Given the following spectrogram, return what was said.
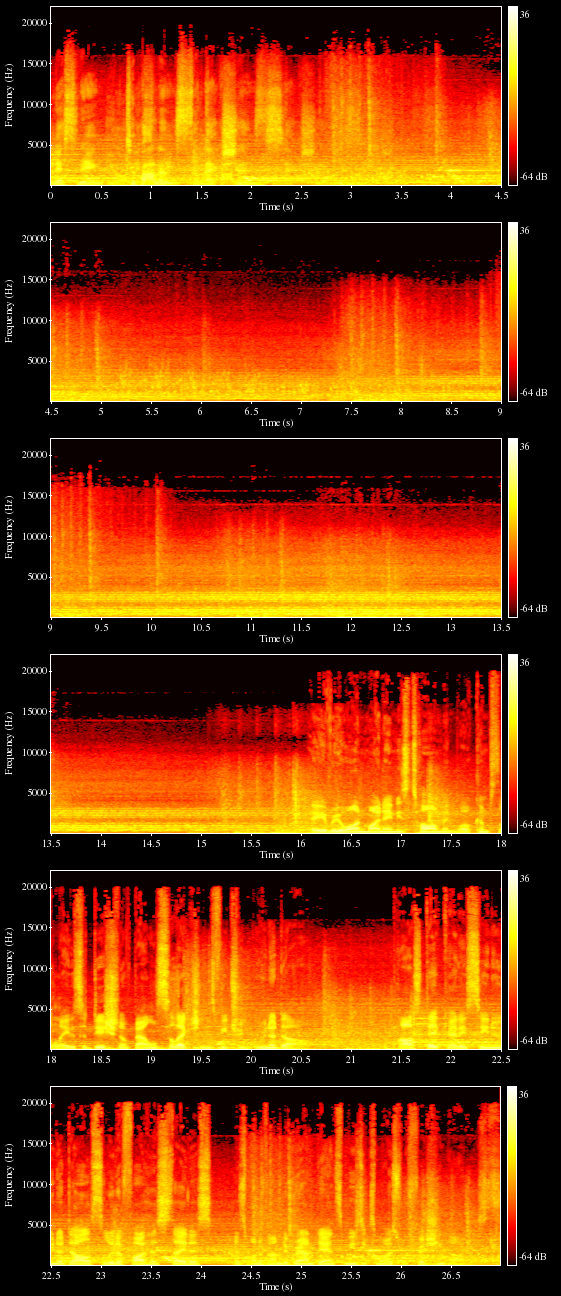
listening to Balance Selections. Hey everyone, my name is Tom and welcome to the latest edition of Balance Selections featuring Una Dahl. The past decade has seen Una Dahl solidify her status as one of underground dance music's most refreshing artists.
